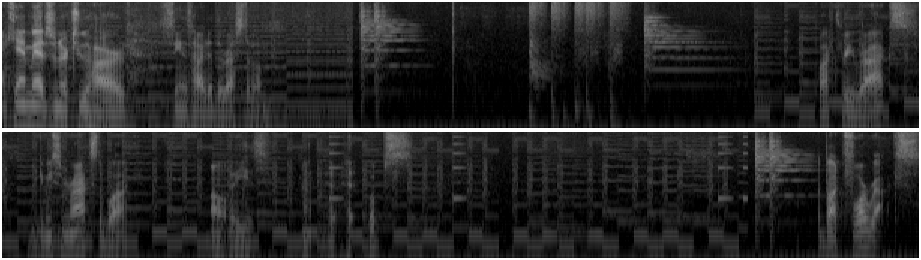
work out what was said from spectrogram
I can't imagine they're too hard, seeing as how I did the rest of them. Block three rocks? Give me some rocks to block. Oh, these. Whoops. I blocked four rocks.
